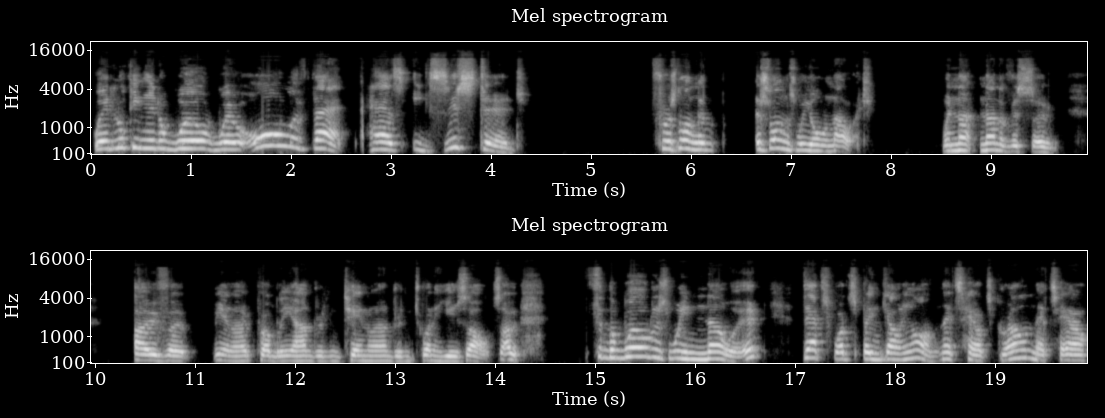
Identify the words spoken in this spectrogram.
We're looking at a world where all of that has existed for as long as, as long as we all know it. We're not, none of us are over you know, probably 110 or 120 years old. So for the world as we know it, that's what's been going on. That's how it's grown. That's how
